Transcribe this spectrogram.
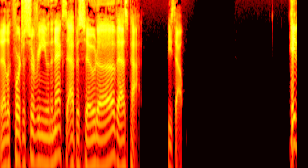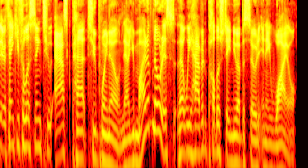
And I look forward to serving you in the next episode of Ask Pat. Peace out. Hey there, thank you for listening to Ask Pat 2.0. Now, you might have noticed that we haven't published a new episode in a while.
